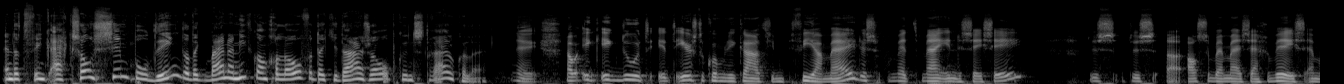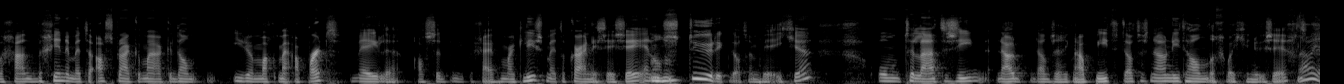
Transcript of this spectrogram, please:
En dat vind ik eigenlijk zo'n simpel ding dat ik bijna niet kan geloven dat je daar zo op kunt struikelen. Nee, nou ik, ik doe het, het eerste communicatie via mij, dus met mij in de CC. Dus, dus uh, als ze bij mij zijn geweest en we gaan beginnen met de afspraken maken, dan ieder mag mij apart mailen als ze het niet begrijpen, maar het liefst met elkaar in de CC. En dan mm -hmm. stuur ik dat een beetje om te laten zien. Nou, dan zeg ik, nou Piet, dat is nou niet handig wat je nu zegt. Oh ja.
